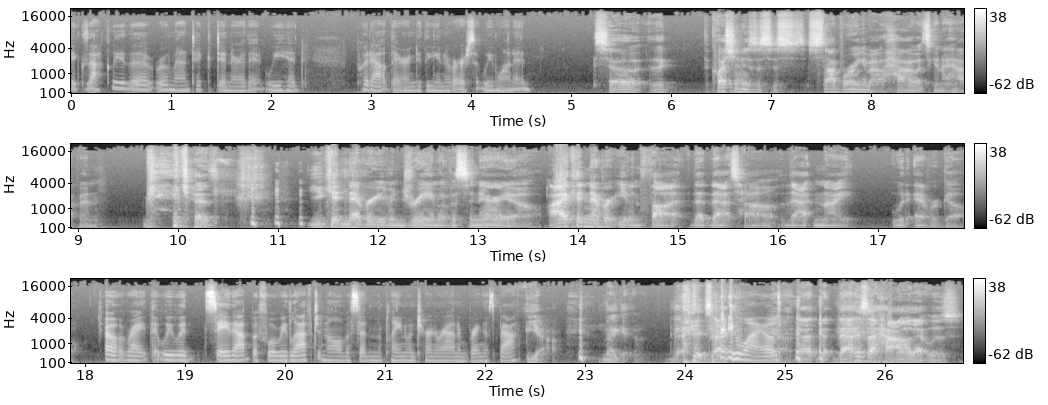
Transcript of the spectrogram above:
exactly the romantic dinner that we had put out there into the universe that we wanted. so the, the question is, is just stop worrying about how it's going to happen because you could never even dream of a scenario i could never even thought that that's how that night would ever go Oh, right. That we would say that before we left, and all of a sudden the plane would turn around and bring us back. yeah like that, exactly Pretty wild. Yeah, that, that, that is a how that was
